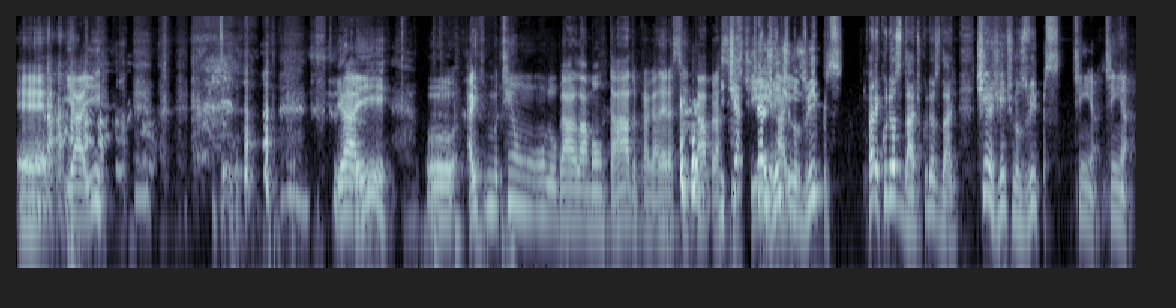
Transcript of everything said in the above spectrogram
É, e aí. e aí. O, aí tinha um, lugar lá montado para a galera sentar para assistir. Tinha, tinha gente aí... nos VIPs? Peraí, curiosidade, curiosidade. Tinha gente nos VIPs? Tinha, tinha.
